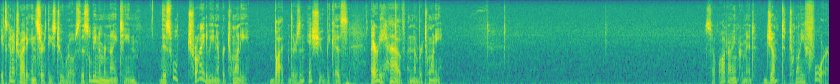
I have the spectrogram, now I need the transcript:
It's going to try to insert these two rows. This will be number 19. This will try to be number 20, but there's an issue because I already have a number 20. So auto increment jumped to 24.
